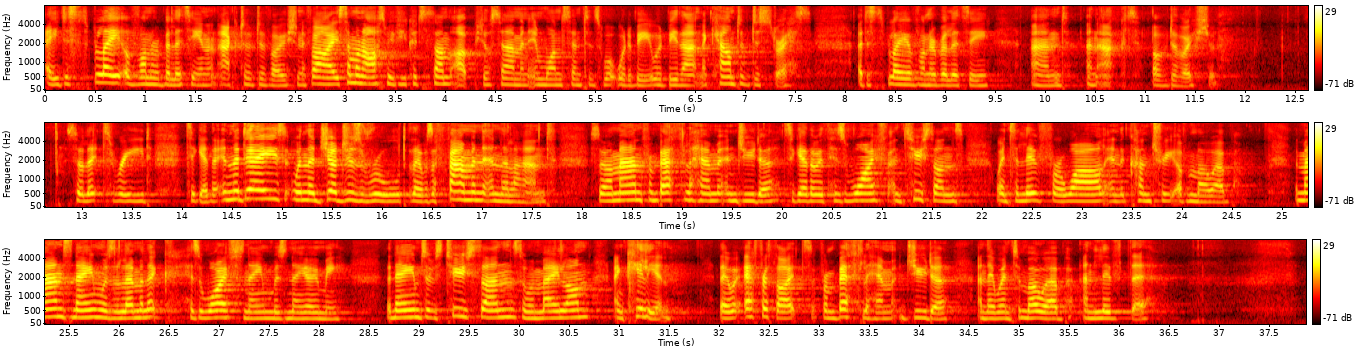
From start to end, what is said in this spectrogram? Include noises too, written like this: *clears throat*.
a display of vulnerability, and an act of devotion. If I, someone asked me if you could sum up your sermon in one sentence, what would it be? It would be that an account of distress a display of vulnerability, and an act of devotion. So let's read together. In the days when the judges ruled, there was a famine in the land. So a man from Bethlehem in Judah, together with his wife and two sons, went to live for a while in the country of Moab. The man's name was Elimelech, his wife's name was Naomi. The names of his two sons were Mahlon and Kilion. They were Ephrathites from Bethlehem, Judah, and they went to Moab and lived there.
